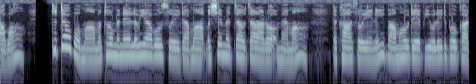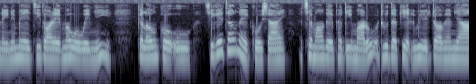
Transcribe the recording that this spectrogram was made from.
တာပါ။ TikTok ပေါ်မှာမထော်မနဲလောက်ရဖို့ဆိုရင်ဒါမှမရှက်မကြောက်ကြတာတော့အမှန်ပါ။တခါဆိုရင်လေဘာမဟုတ်တဲ့ဗီယိုလေးတစ်ပုတ်ကနေနာမည်ကြီးသွားတဲ့မဝဝေမြင့်ကလုံးကိုဦးရေခဲချောင်းတဲ့ကိုဆိုင်အချင်းမောင်းတဲ့ဖက်တီမာတို့အထူးသဖြင့်လူတွေတော်များများ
